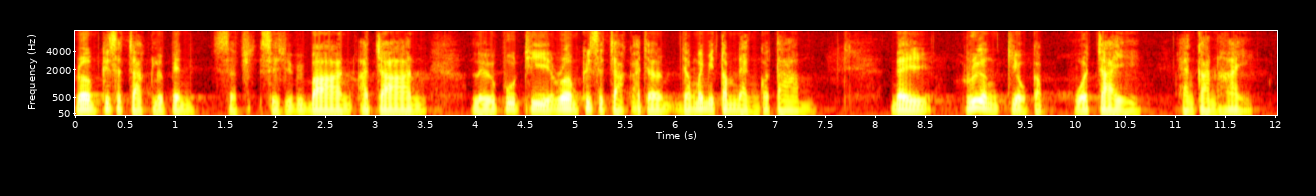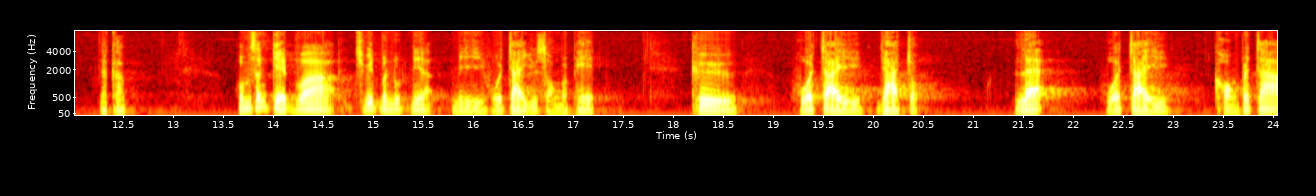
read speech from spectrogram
เริ่มคริสตจักร หรือเป็นศิษยพิบาล อาจารย์ หรือผู้ที่เริ่มคริสตจักรอาจจะยังไม่มีตำแหน่งก็ตาม ในเรื่องเกี่ยวกับหัวใจแห่งการให้นะครับ ผมสังเกตว่าชีวิตมนุษย์เนี่ยมีหัวใจอยู่สองประเภท คือหัวใจยาจก และหัวใจของพระเจ้า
